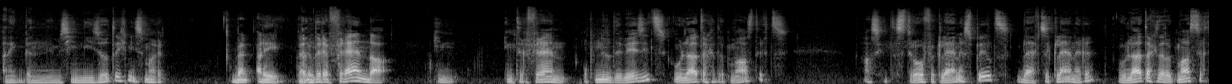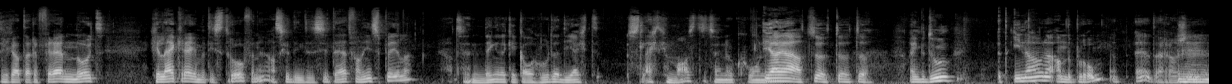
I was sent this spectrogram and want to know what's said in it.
En ik ben nu misschien niet zo technisch, maar ben, allee, ben En de refrein dat in, in het refrein op 0 dB zit, hoe luid dat je het ook mastert, als je de strofe kleiner speelt, blijft ze kleiner. Hè? Hoe luid dat je dat ook mastert, je gaat dat refrein nooit gelijk krijgen met die strofen. Hè? Als je de intensiteit van inspelen... ja, het zijn dingen dat ik al hoorde die echt slecht gemasterd zijn. Ook gewoon, Ja, ja, te, te, te. Maar ik bedoel, het inhouden aan de bron, het, hè, het arrangeren,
